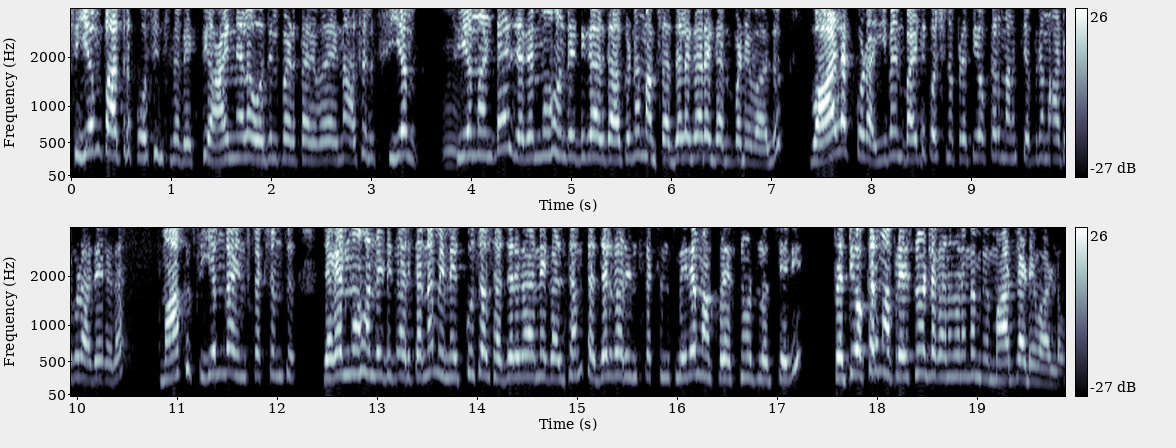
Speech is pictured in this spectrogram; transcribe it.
సీఎం పాత్ర పోషించిన వ్యక్తి ఆయన ఎలా వదిలిపెడతారు ఎవరైనా? అసలు సీఎం సీఎం అంటే జగన్మోహన్ రెడ్డి గారు కాకుండా మాకు సజ్జల గారే కనపడేవాళ్ళు. వాళ్ళకు కూడా ఈవెన్ బయటకు వచ్చిన ప్రతి ఒక్కరు మనకు చెప్పిన మాట కూడా అదే కదా. మాకు సీఎం గా ఇన్స్ట్రక్షన్స్ జగన్మోహన్ రెడ్డి గారి కన్నా మేము ఎక్కువ సార్లు సజ్జల గారినే కలిసాం. సజ్జల గారి ఇన్స్ట్రక్షన్స్ మీదే మాకు ప్రెస్ నోట్లు వచ్చేవి. ప్రతి ఒక్కరు మా ప్రెస్ నోట్లకు అనుగుణంగా మేము మాట్లాడేవాళ్ళం.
